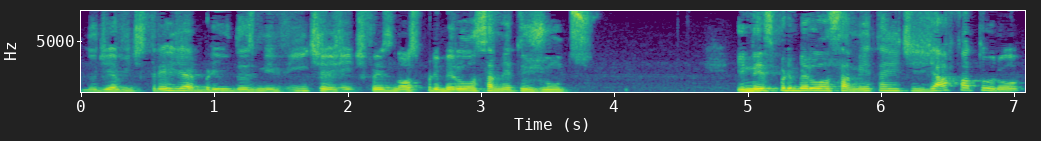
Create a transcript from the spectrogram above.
no dia 23 de abril de 2020, a gente fez o nosso primeiro lançamento juntos. E nesse primeiro lançamento a gente já faturou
